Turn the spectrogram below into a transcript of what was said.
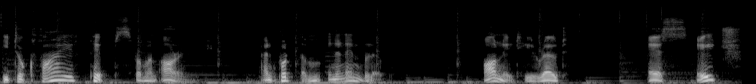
He took five pips from an orange and put them in an envelope. On it he wrote S.H.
